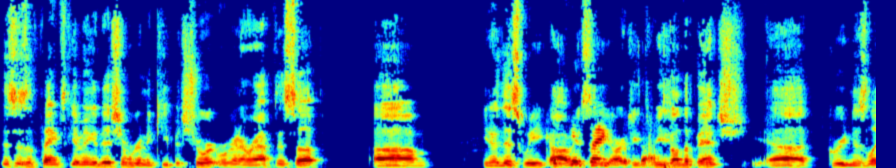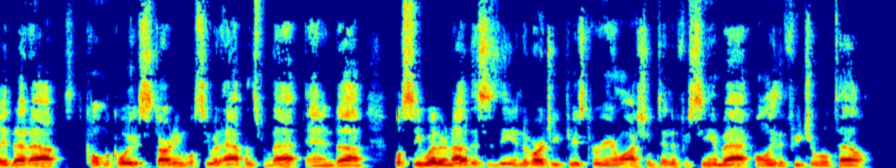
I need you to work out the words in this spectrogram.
this is a Thanksgiving edition. We're going to keep it short. We're going to wrap this up. Um, you know, this week obviously RG stuff. 3s on the bench. Uh, Gruden has laid that out. Colt McCoy is starting. We'll see what happens from that, and uh, we'll see whether or not Yep. this is the end of RG 3's career in Washington. If we see him back, only the future will tell.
